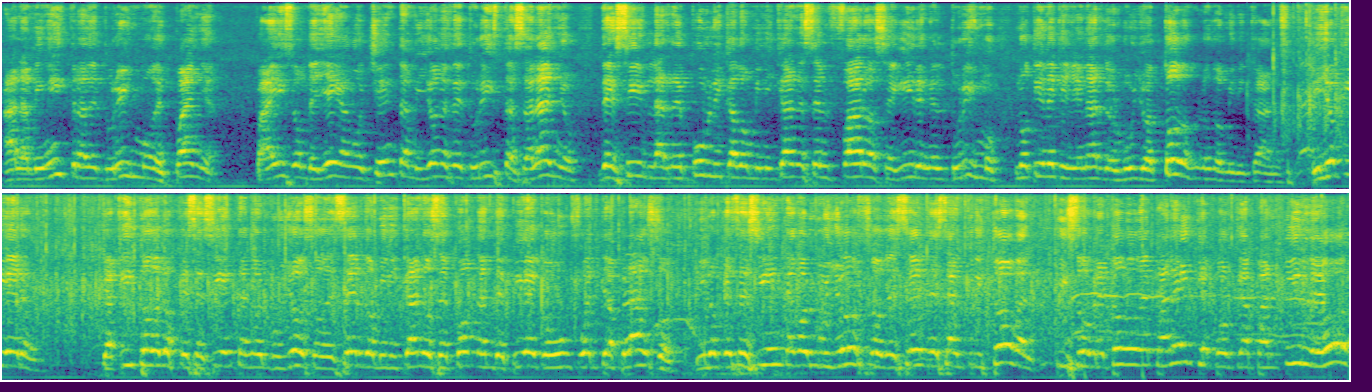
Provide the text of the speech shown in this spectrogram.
a la ministra de Turismo de España, país donde llegan 80 millones de turistas al año, decir la República Dominicana es el faro a seguir en el turismo, no tiene que llenar de orgullo a todos los dominicanos. Y yo quiero que aquí todos los que se sientan orgullosos de ser dominicanos se pongan de pie con un fuerte aplauso y los que se sientan orgullosos de ser de San Cristóbal y sobre todo de Palenque porque a partir de hoy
